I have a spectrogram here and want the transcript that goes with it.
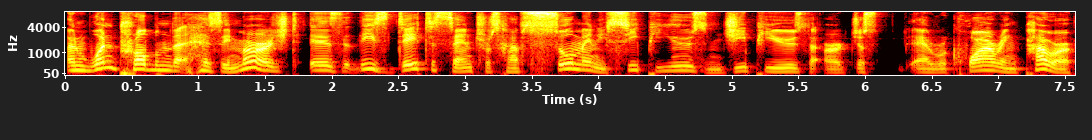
And one problem that has emerged is that these data centers have so many CPUs and GPUs that are just uh, requiring power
